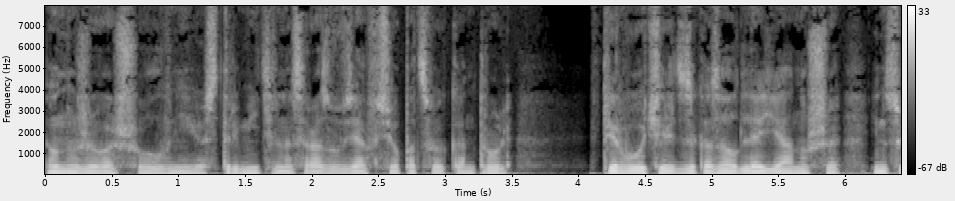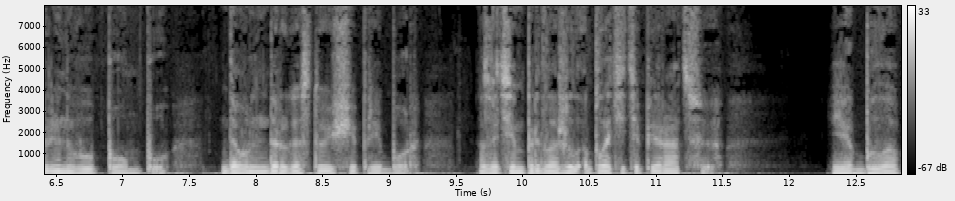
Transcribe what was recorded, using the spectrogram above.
Он уже вошел в нее, стремительно, сразу взяв все под свой контроль. В первую очередь заказал для Януша инсулиновую помпу, довольно дорогостоящий прибор, а затем предложил оплатить операцию. Я была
